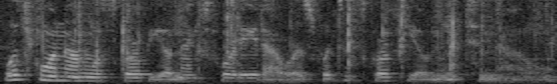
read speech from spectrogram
What's going on with Scorpio next 48 hours? What does Scorpio need to know?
